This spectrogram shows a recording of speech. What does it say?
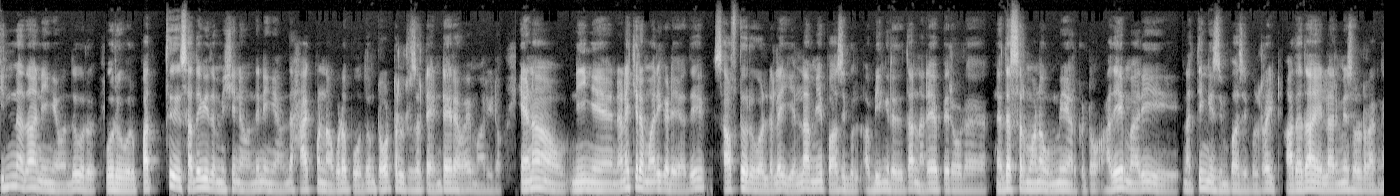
சின்னதாக நீங்கள் வந்து ஒரு ஒரு ஒரு பத்து சதவீத மிஷினை வந்து நீங்கள் வந்து ஹேக் பண்ணால் கூட போதும். டோட்டல் ரிசல்ட்டை என்டையராகவே மாறிடும். ஏன்னா நீங்கள் நினைக்கிற மாதிரி கிடையாது. சாஃப்ட்வேர் வேர்ல்டில் எல்லாமே பாசிபிள் அப்படிங்கிறது தான் நிறைய பேரோட நிதர்சனமான உண்மையாக இருக்கட்டும். அதே மாதிரி நத்திங் இஸ் இம்பாசிபிள் ரைட் அதை தான் எல்லாருமே சொல்கிறாங்க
